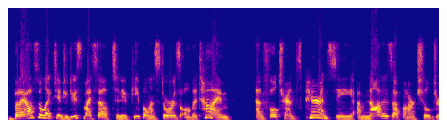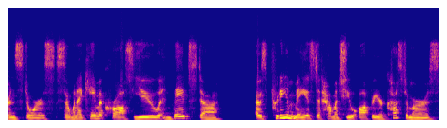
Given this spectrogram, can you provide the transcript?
But I also like to introduce myself to new people in stores all the time. And full transparency, I'm not as up on our children's stores. So when I came across you and Babesta, I was pretty amazed at how much you offer your customers.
